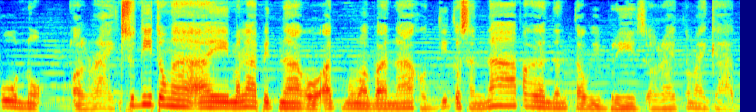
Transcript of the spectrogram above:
puno. Alright. So dito nga ay malapit na ako at bumaba na ako dito sa napakagandang Tawi Bridge. Alright. Oh my God.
